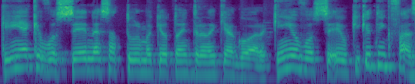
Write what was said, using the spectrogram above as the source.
Quem é que eu vou ser nessa turma que eu tô entrando aqui agora? Quem eu vou ser? O que, que eu tenho que fazer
